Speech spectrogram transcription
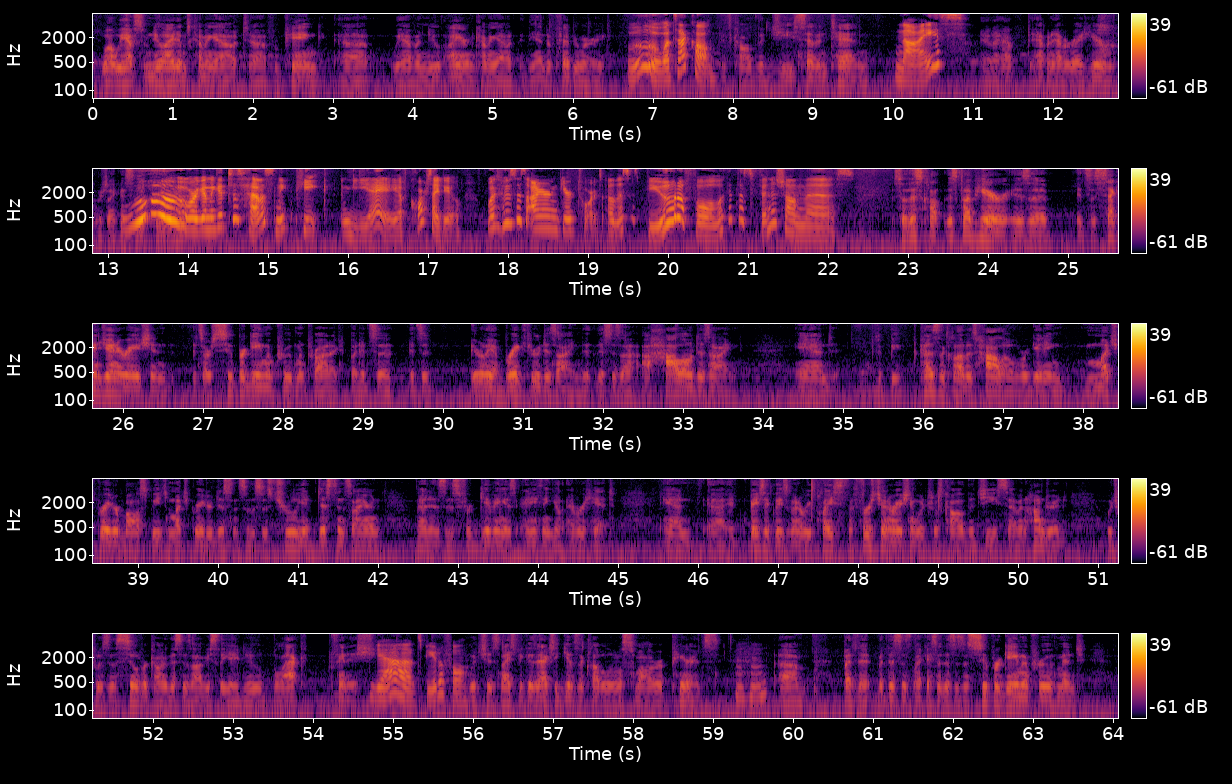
Well, we have some new items coming out uh, from Ping. Uh, we have a new iron coming out at the end of February. Ooh, what's that called? It's called the G710, Nice. and I have, happen to have it right here, which I can Ooh, preview. We're gonna get to have a sneak peek. Yay! Of course I do. What? Who's this iron geared towards? Oh, this is beautiful. Look at this finish on this. So this cl- this club here is a it's a second generation. It's our super game improvement product, but it's a it's a really a breakthrough design. Th- This is a, a hollow design, and because the club is hollow, we're getting much greater ball speeds, much greater distance. So this is truly a distance iron that is as forgiving as anything you'll ever hit. And uh, it basically is going to replace the first generation, which was called the G700, which was a silver color. This is obviously a new black finish, Yeah, it's beautiful. which is nice because it actually gives the club a little smaller appearance. Um, but the, but this is like I said, this is a super game improvement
